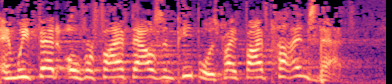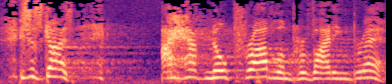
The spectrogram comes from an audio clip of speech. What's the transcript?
and we fed over 5,000 people. It was probably five times that. He says, guys, I have no problem providing bread.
